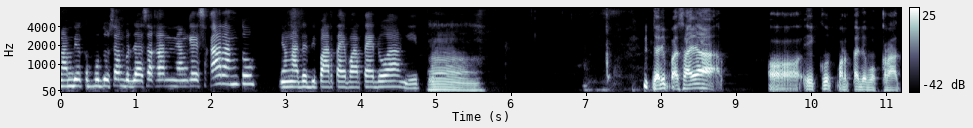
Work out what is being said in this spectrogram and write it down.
ngambil keputusan berdasarkan yang kayak sekarang tuh, yang ada di partai-partai doang gitu. Hmm. Jadi Pak saya oh, ikut Partai Demokrat.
